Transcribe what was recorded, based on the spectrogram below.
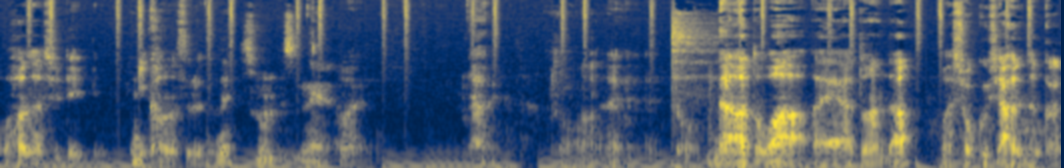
お話でに関するとね。そうですね。はい。はい。あとは。えーっとであとは、えーあとなんだ、まあ、職種、あなんか、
